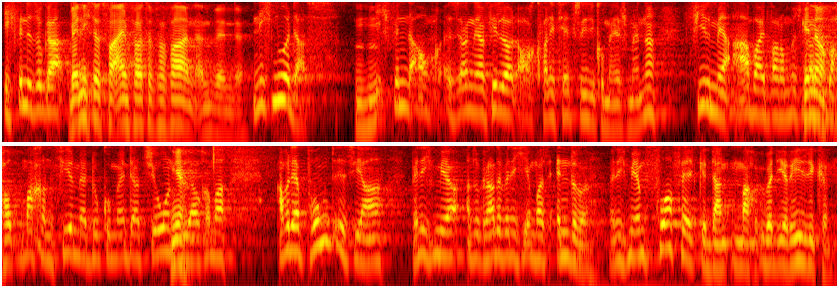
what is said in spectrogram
Ich finde sogar. Wenn ich das vereinfachte Verfahren anwende. Nicht nur das. Mhm. Ich finde auch, es sagen ja viele Leute, oh, Qualitätsrisikomanagement, ne? viel mehr Arbeit, warum müssen genau. wir das überhaupt machen, viel mehr Dokumentation, ja. wie auch immer. Aber der Punkt ist ja, wenn ich mir, also gerade wenn ich irgendwas ändere, wenn ich mir im Vorfeld Gedanken mache über die Risiken,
